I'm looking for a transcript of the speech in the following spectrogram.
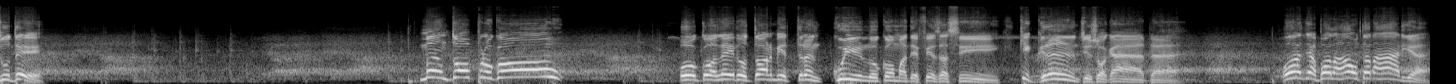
Dudê. Mandou pro gol. O goleiro dorme tranquilo com uma defesa assim. Que grande jogada. Olha a bola alta na área.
